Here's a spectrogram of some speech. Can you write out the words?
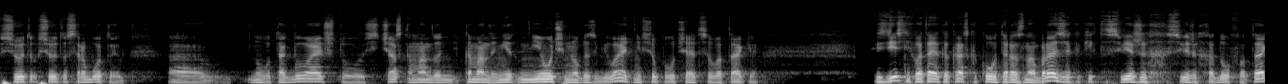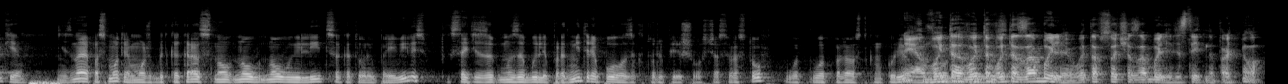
все это, все это сработает. Э, ну вот так бывает, что сейчас команда, команда не, не очень много забивает, не все получается в атаке. Здесь не хватает как раз какого-то разнообразия, каких-то свежих, свежих ходов в атаке. Не знаю, посмотрим, может быть, как раз нов, нов, новые лица, которые появились. Кстати, мы забыли про Дмитрия Полоза, который перешел сейчас в Ростов. Вот, вот пожалуйста, конкуренция. Не, вы-то, вы-то, вы-то забыли, вы-то в Сочи забыли, действительно, про него.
